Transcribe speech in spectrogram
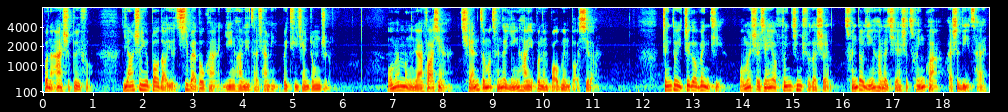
不能按时兑付，央视又报道有七百多款银行理财产品被提前终止。我们猛然发现，钱怎么存在银行也不能保本保息了。针对这个问题，我们首先要分清楚的是，存到银行的钱是存款还是理财。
